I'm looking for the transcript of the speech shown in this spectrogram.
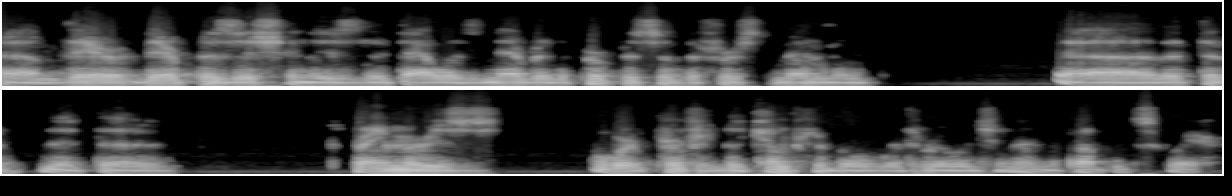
Um, their their position is that that was never the purpose of the First Amendment. Uh, that the that the framers were perfectly comfortable with religion in the public square.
